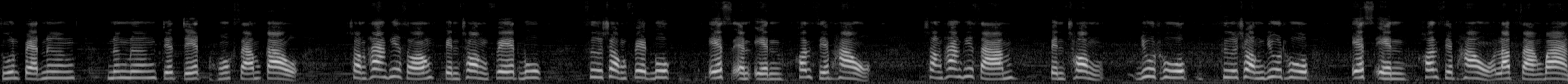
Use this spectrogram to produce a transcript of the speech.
081 1177 639 ช่องทางที่ 2 เป็นช่อง Facebook ซื้อช่อง Facebook SNN Concept House ช่องทางที่ 3 เป็นช่อง YouTube ซื้อช่อง YouTube SN Concept House รับสร้างบ้าน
